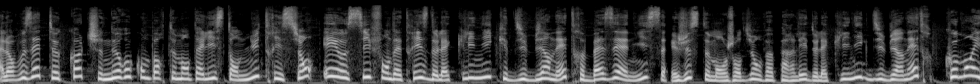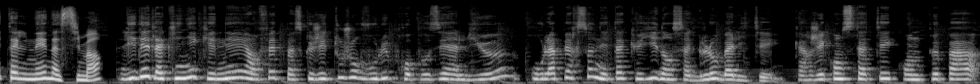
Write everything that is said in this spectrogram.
Alors vous êtes coach neurocomportementaliste en nutrition et aussi fondatrice de la clinique du bien-être basée à Nice. Et justement aujourd'hui on va parler de la clinique du bien-être. Comment est-elle née Nassima? L'idée de la clinique est née en fait parce que j'ai toujours voulu proposer un lieu où la personne est accueillie dans sa globalité. Car j'ai constaté qu'on ne peut pas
